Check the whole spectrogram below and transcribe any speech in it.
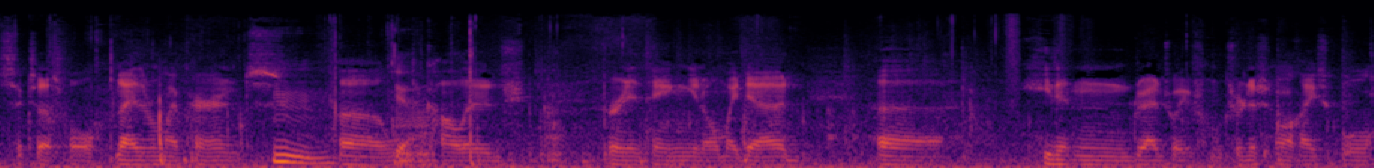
successful. Neither of my parents Mm. uh, went Yeah. to college or anything. You know, my dad, uh, he didn't graduate from traditional high school,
